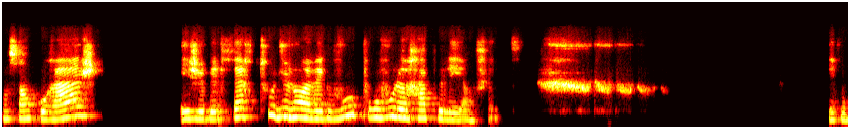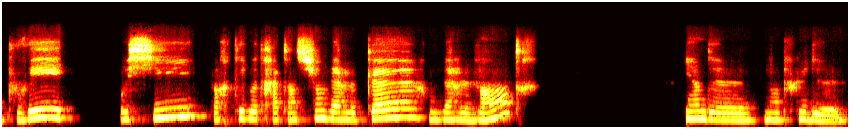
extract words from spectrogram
on s'encourage et je vais le faire tout du long avec vous pour vous le rappeler en fait. Et vous pouvez aussi porter votre attention vers le cœur ou vers le ventre. Rien de non plus de,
